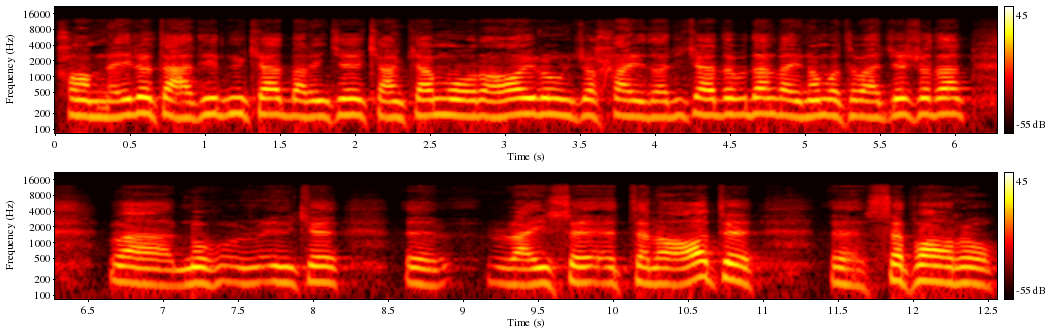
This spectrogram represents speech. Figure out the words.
خامنه ای رو تهدید می‌کرد برای اینکه کم کم مهره رو اونجا خریداری کرده بودن و اینا متوجه شدن. و اینکه رئیس اطلاعات سپاه رو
